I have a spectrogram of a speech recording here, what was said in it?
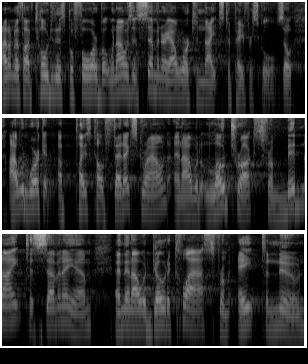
I don't know if I've told you this before, but when I was in seminary, I worked nights to pay for school. So I would work at a place called FedEx Ground, and I would load trucks from midnight to 7 a.m., and then I would go to class from 8 to noon.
